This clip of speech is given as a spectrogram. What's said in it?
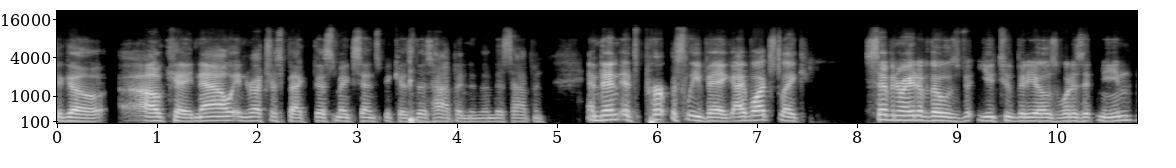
to go okay now in retrospect this makes sense because this happened and then this happened and then it's purposely vague i've watched like seven or eight of those youtube videos what does it mean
